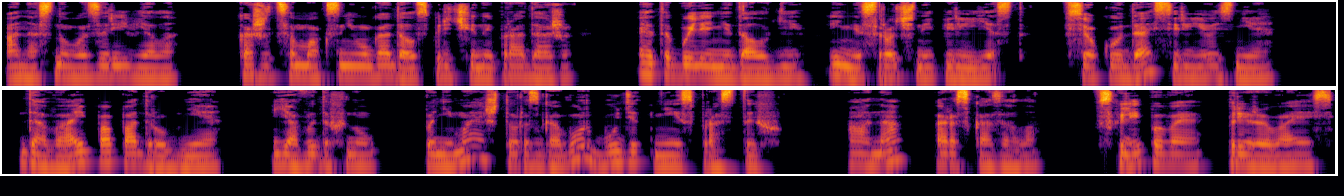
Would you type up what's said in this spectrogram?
Она снова заревела. Кажется, Макс не угадал с причиной продажи. Это были не долги и не срочный переезд. Все куда серьезнее. «Давай поподробнее». Я выдохнул, понимая, что разговор будет не из простых. А она рассказала, всхлипывая, прерываясь.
